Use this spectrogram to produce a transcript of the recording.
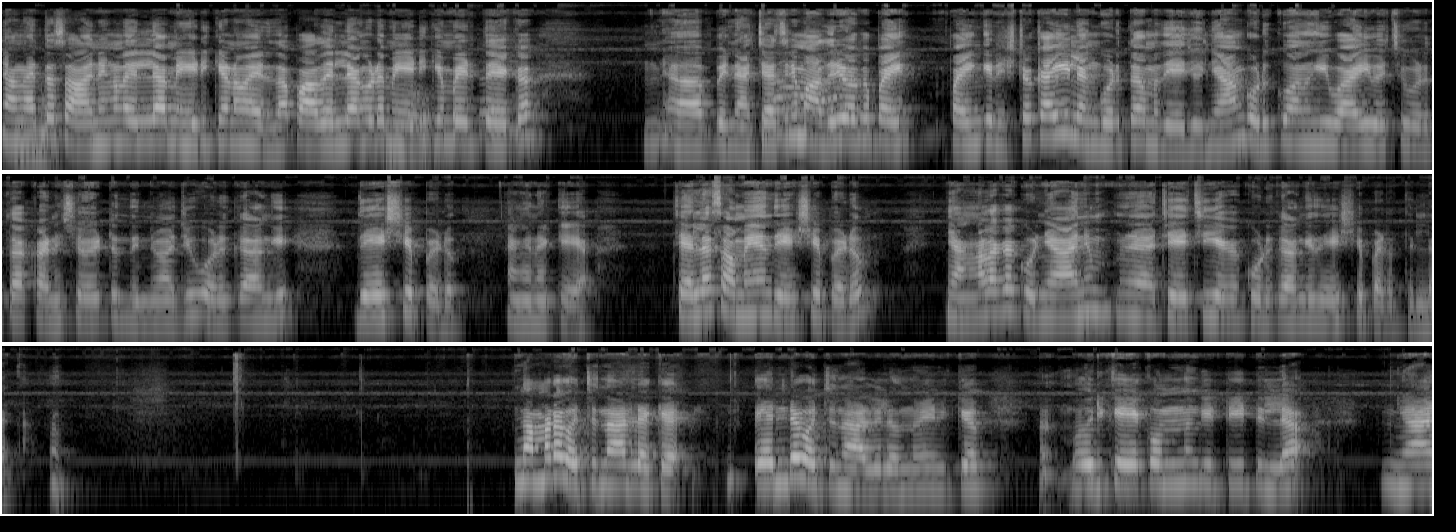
അങ്ങനത്തെ സാധനങ്ങളെല്ലാം മേടിക്കണമായിരുന്നു. അപ്പോൾ അതെല്ലാം കൂടെ മേടിക്കുമ്പോഴത്തേക്ക് പിന്നെ അച്ചാച്ചന് മധുരമൊക്കെ ഭയ ഭയങ്കര ഇഷ്ടം. കയ്യിലങ്ങ് കൊടുത്താൽ മതി അജു ഞാൻ കൊടുക്കുവാണെങ്കിൽ വായി വെച്ച് കൊടുത്താൽ കണിശമായിട്ടും തിന്നും. അജു കൊടുക്കുകയാണെങ്കിൽ ദേഷ്യപ്പെടും. അങ്ങനെയൊക്കെയാണ് ചില സമയം ദേഷ്യപ്പെടും. ഞങ്ങളൊക്കെ ഞാനും ചേച്ചിയൊക്കെ കൊടുക്കുകയാണെങ്കിൽ ദേഷ്യപ്പെടത്തില്ല. നമ്മുടെ കൊച്ചുനാളിലൊക്കെ എന്റെ കൊച്ചുനാളിലൊന്നും എനിക്ക് ഒരു കേക്കൊന്നും കിട്ടിയിട്ടില്ല. ഞാൻ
